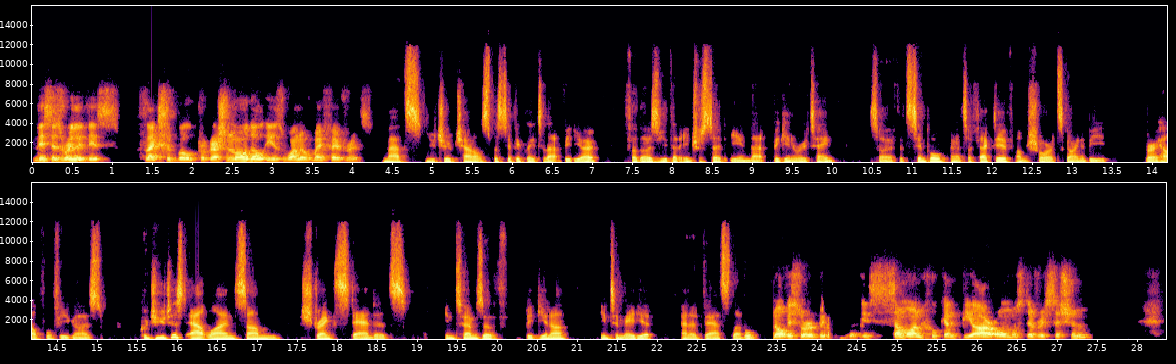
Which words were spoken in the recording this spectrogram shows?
this is really this flexible progression model is one of my favorites. Matt's YouTube channel specifically to that video for those of you that are interested in that beginner routine. So if it's simple and it's effective, I'm sure it's going to be very helpful for you guys. Could you just outline some strength standards in terms of beginner, intermediate, and advanced level? Novice or beginner is someone who can PR almost every session.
